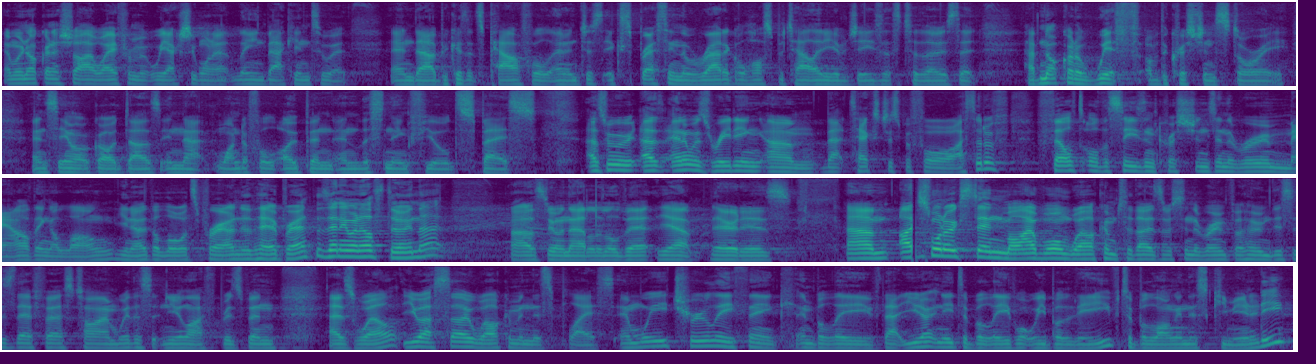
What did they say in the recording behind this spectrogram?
and we're not going to shy away from it. We actually want to lean back into it, and uh, because it's powerful and just expressing the radical hospitality of Jesus to those that have not got a whiff of the Christian story, and seeing what God does in that wonderful, open, and listening-fueled space. As, we were, as Anna was reading um, that text just before, I sort of felt all the seasoned Christians in the room mouthing along, you know, the Lord's Prayer under their breath. Is anyone else doing that? I was doing that a little bit. Yeah, there it is. Um, I just want to extend my warm welcome to those of us in the room for whom this is their first time with us at New Life Brisbane as well. You are so welcome in this place, and we truly think and believe that you don't need to believe what we believe to belong in this community.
